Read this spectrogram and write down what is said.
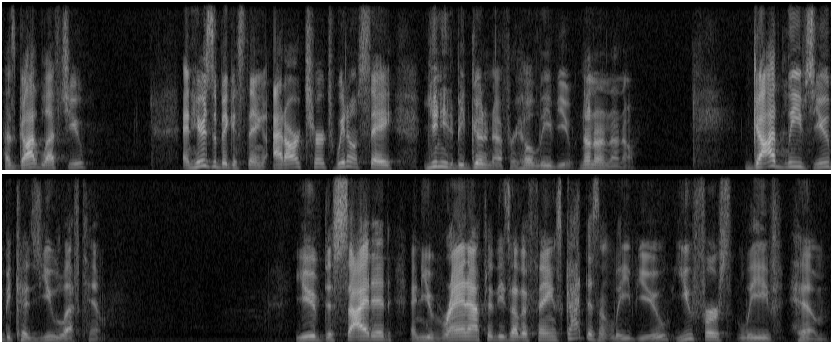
Has God left you? And here's the biggest thing at our church, we don't say, you need to be good enough or he'll leave you. No, no, no, no. God leaves you because you left him. You've decided and you've ran after these other things. God doesn't leave you. You first leave Him.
